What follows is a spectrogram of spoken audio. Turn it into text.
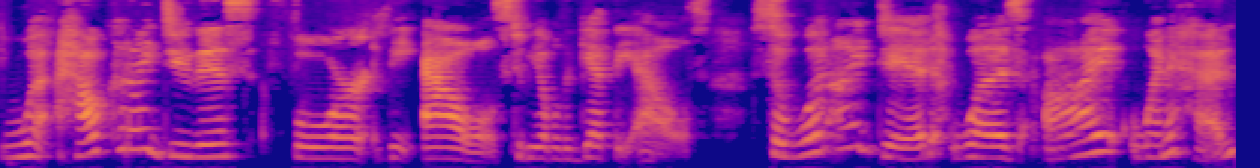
what, how could I do this for the owls, to be able to get the owls? So what I did was I went ahead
